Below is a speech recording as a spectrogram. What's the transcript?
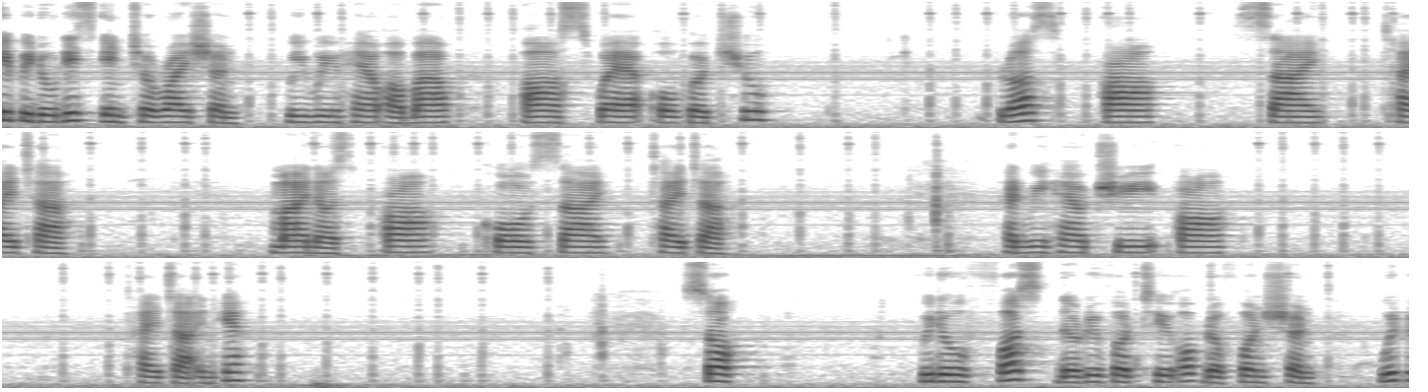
If we do this integration, we will have about r squared over 2 plus r sine theta minus r cosine theta. And we have gr theta in here. So we do first the derivative of the function with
